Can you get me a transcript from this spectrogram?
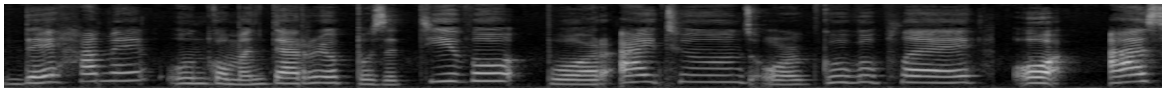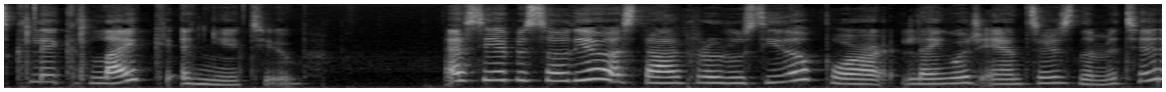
déjame un comentario positivo por iTunes o Google Play o haz clic like en YouTube. Este episodio está producido por Language Answers Limited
